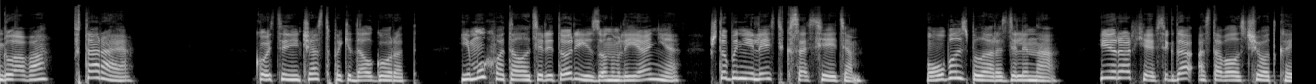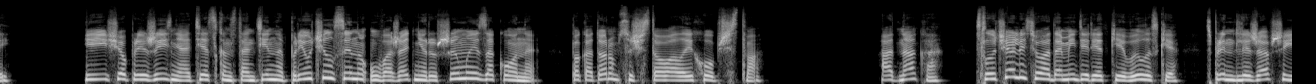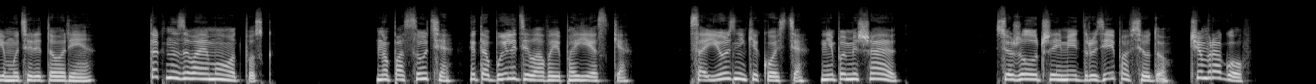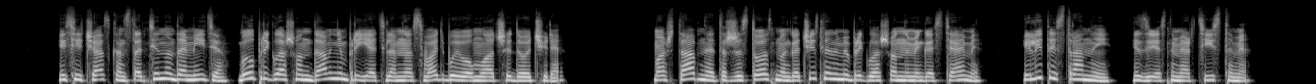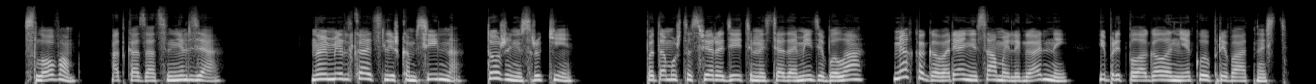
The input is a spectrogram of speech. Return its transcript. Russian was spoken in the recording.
Глава вторая. Костя нечасто покидал город. Ему хватало территории и зон влияния, чтобы не лезть к соседям. Область была разделена. Иерархия всегда оставалась четкой. И еще при жизни отец Константина приучил сына уважать нерушимые законы, по которым существовало их общество. Однако случались у Адамиди редкие вылазки с принадлежавшей ему территории. Так называемый отпуск — но по сути, это были деловые поездки. Союзники Костя не помешают. Все же лучше иметь друзей повсюду, чем врагов. И сейчас Константин Адамиди был приглашен давним приятелем на свадьбу его младшей дочери. Масштабное торжество с многочисленными приглашенными гостями, элитой страны, известными артистами. Словом, отказаться нельзя. Но и мелькать слишком сильно тоже не с руки потому что сфера деятельности Адамиди была, мягко говоря, не самой легальной и предполагала некую приватность.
